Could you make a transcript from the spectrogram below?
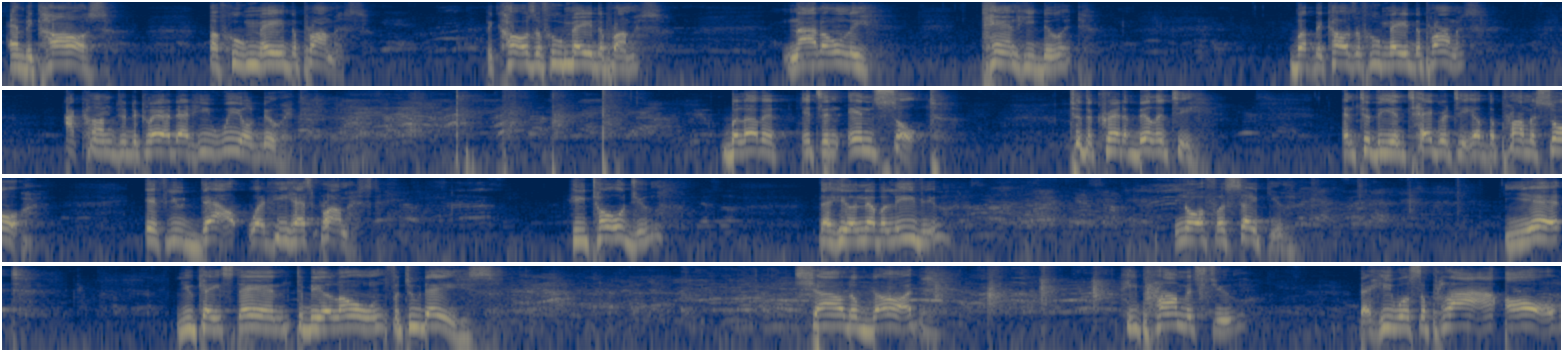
And because of who made the promise, because of who made the promise, not only can he do it? But because of who made the promise, I come to declare that he will do it. Beloved, it's an insult to the credibility and to the integrity of the promisor if you doubt what he has promised. He told you that he'll never leave you nor forsake you. Yet, you can't stand to be alone for two days. Child of God, He promised you that He will supply all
